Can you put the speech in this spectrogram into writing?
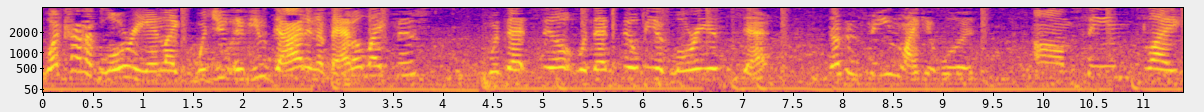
what kind of glory and like would you if you died in a battle like this, would that still would that still be a glorious death? Doesn't seem like it would. Um, seems like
